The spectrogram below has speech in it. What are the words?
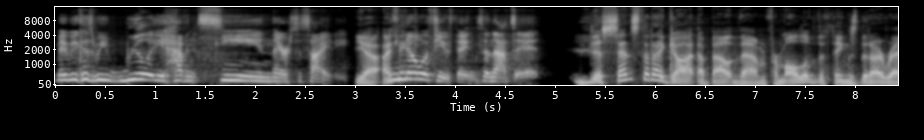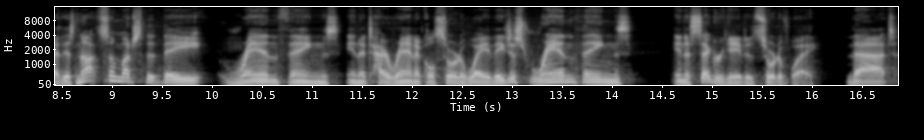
Maybe because we really haven't seen their society. Yeah, I we think know a few things, and that's it. The sense that I got about them from all of the things that I read is not so much that they ran things in a tyrannical sort of way. They just ran things in a segregated sort of way. That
